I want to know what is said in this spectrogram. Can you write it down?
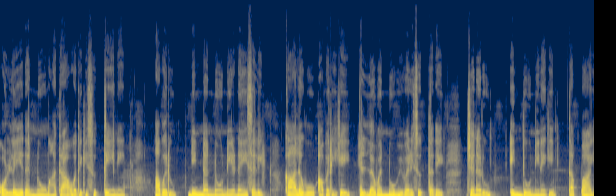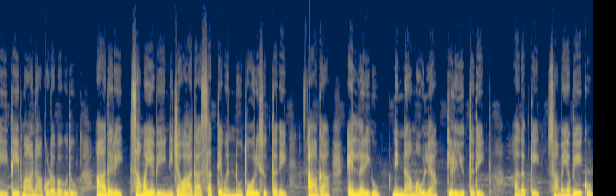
ಒಳ್ಳೆಯದನ್ನು ಮಾತ್ರ ಒದಗಿಸುತ್ತೇನೆ. ಅವರು ನಿನ್ನನ್ನು ನಿರ್ಣಯಿಸಲಿ. ಕಾಲವು ಅವರಿಗೆ ಎಲ್ಲವನ್ನೂ ವಿವರಿಸುತ್ತದೆ. ಜನರು ಇಂದು ನಿನಗೆ ತಪ್ಪಾಗಿ ತೀರ್ಮಾನ ಕೊಡಬಹುದು. ಆದರೆ ಸಮಯವೇ ನಿಜವಾದ ಸತ್ಯವನ್ನು ತೋರಿಸುತ್ತದೆ. ಆಗ ಎಲ್ಲರಿಗೂ ನಿನ್ನ ಮೌಲ್ಯ ತಿಳಿಯುತ್ತದೆ. ಅದಕ್ಕೆ ಸಮಯ ಬೇಕು.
